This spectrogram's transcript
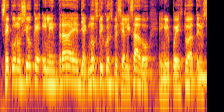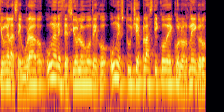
se conoció que en la entrada de diagnóstico especializado en el puesto de atención al asegurado, un anestesiólogo dejó un estuche plástico de color negro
